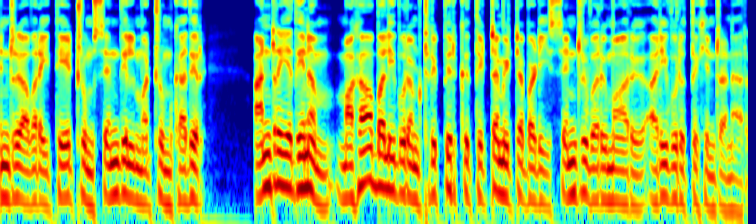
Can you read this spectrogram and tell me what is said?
என்று அவரை தேற்றும் செந்தில் மற்றும் கதிர் அன்றைய தினம் மகாபலிபுரம் ட்ரிப்பிற்கு திட்டமிட்டபடி சென்று வருமாறு அறிவுறுத்துகின்றனர்.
